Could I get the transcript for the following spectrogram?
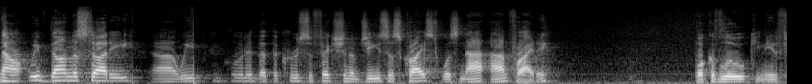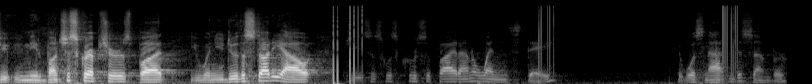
Now, we've done the study. Uh, we've concluded that the crucifixion of Jesus Christ was not on Friday. Book of Luke, you need a, few, you need a bunch of scriptures, but you, when you do the study out, Jesus was crucified on a Wednesday. It was not in December.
